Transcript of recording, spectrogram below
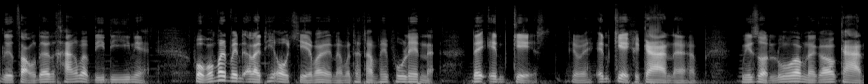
หรือ 2 เดือนครั้งแบบดีๆเนี่ย ผมว่ามันเป็นอะไรที่โอเคมากเลยนะ มันจะทำให้ผู้เล่นน่ะได้ engage ใช่ไหม engage คือการมีส่วนร่วมแล้วก็การ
